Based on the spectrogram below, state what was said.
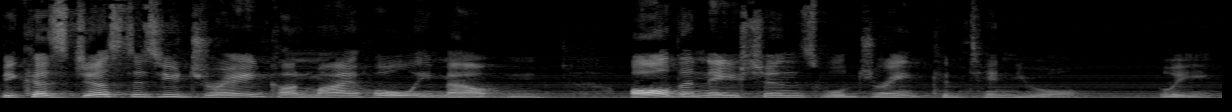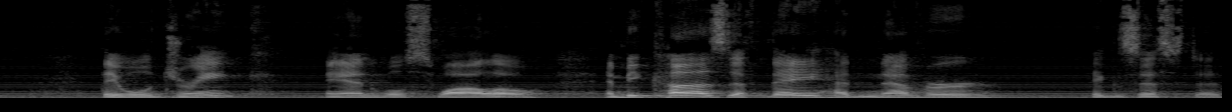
Because just as you drank on my holy mountain, all the nations will drink continually. They will drink and will swallow. And because if they had never existed.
